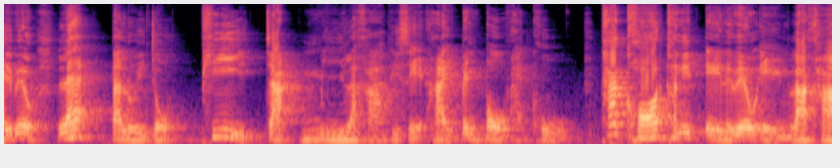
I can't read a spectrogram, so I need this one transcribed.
level และตะลุยโจทย์ พี่จะมีราคาพิเศษให้เป็นโปรแพ็คคู่ ถ้าคอร์สคณิต A level เองราคา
